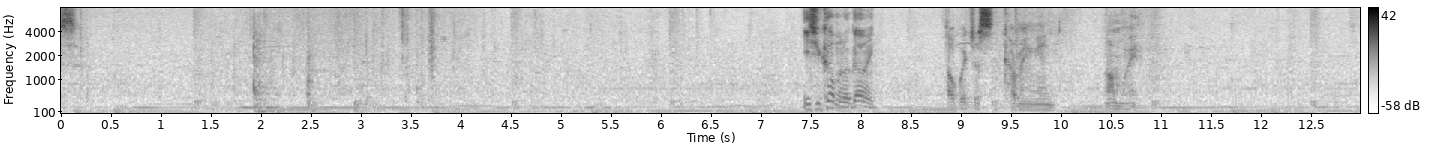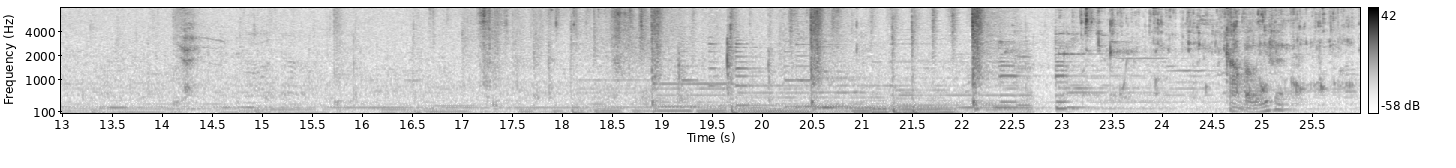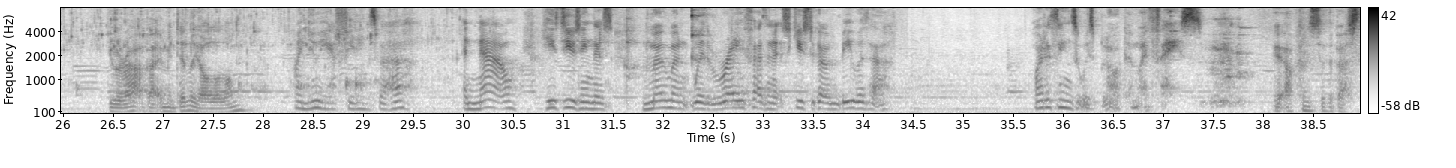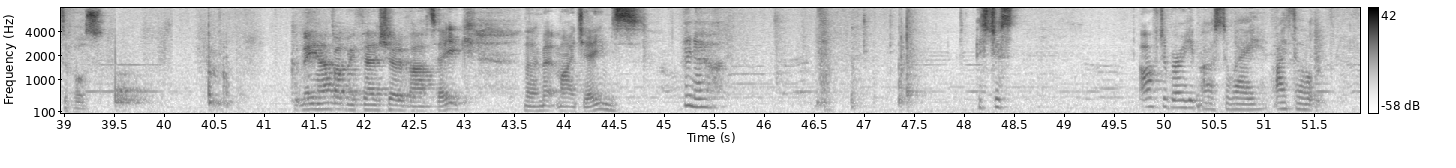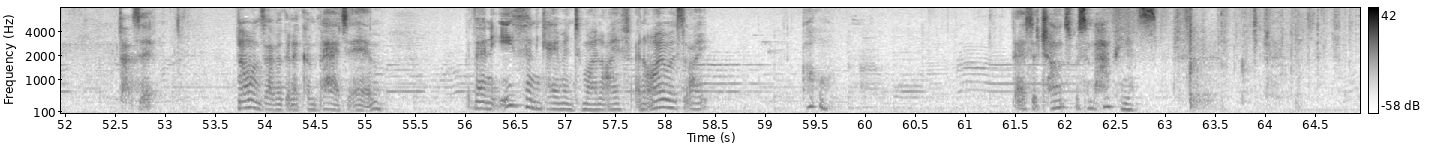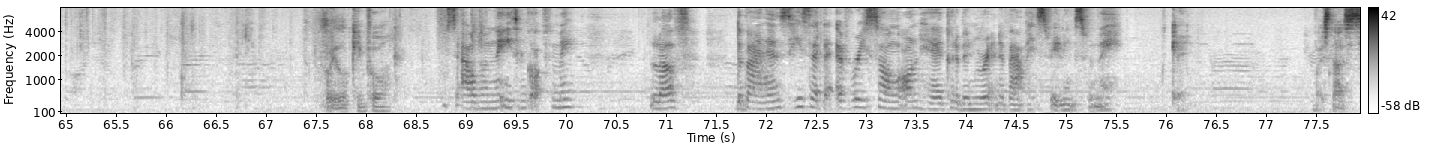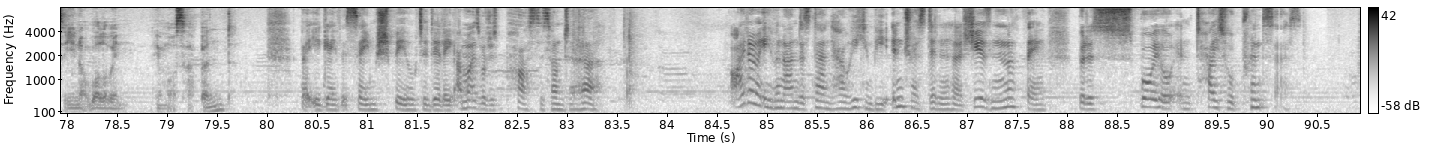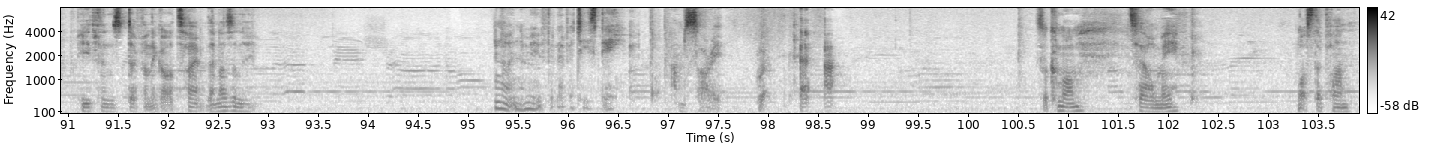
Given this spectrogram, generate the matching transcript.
This. Is you coming or going? Oh, we're just coming in, aren't we? Yeah. I can't believe it. You were right about him and Dilly all along. I knew he had feelings for her. And now he's using this moment with Rafe as an excuse to go and be with her. Why do things always blow up in my face? It happens to the best of us. Could me, I've had my fair share of heartache. Then I met my James. I know. It's just. After Brody passed away, I thought, that's it. No one's ever going to compare to him. But then Ethan came into my life, and I was like, oh, there's a chance for some happiness. What are you looking for? This album that Ethan got for me, Love, The Bangers, he said that every song on here could have been written about his feelings for me. Okay. Well, it's nice to see you not wallowing in what's happened. Bet you gave the same spiel to Dilly. I might as well just pass this on to her. I don't even understand how he can be interested in her. She is nothing but a spoiled, entitled princess. Ethan's definitely got a type then, hasn't he? Not in the mood for levity, Ste. I'm sorry. Uh, uh. So come on, tell me. What's the plan?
